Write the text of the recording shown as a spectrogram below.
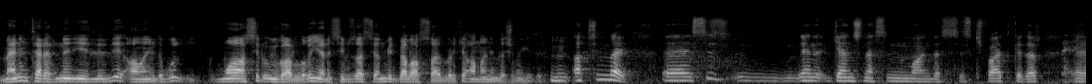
Mənim tərəfimdən edildi anonimdir. Bu müasir uyğarlığın, yəni sivilizasiyanın bir bəlası sayılır ki, anonimləşmə gedir. Hı, Akşin bəy, e, siz e, yəni gənc nəslin nümayəndəsiniz, kifayət qədər e,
